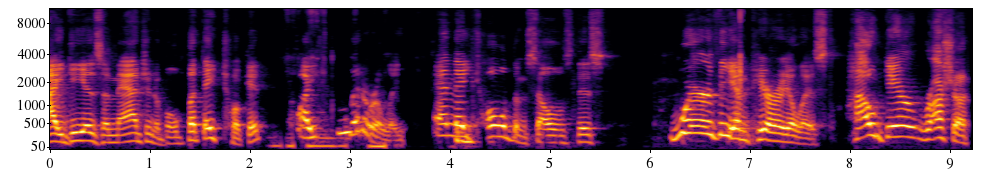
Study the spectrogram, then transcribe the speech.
ideas imaginable, but they took it quite literally. And they told themselves this we're the imperialist. How dare Russia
